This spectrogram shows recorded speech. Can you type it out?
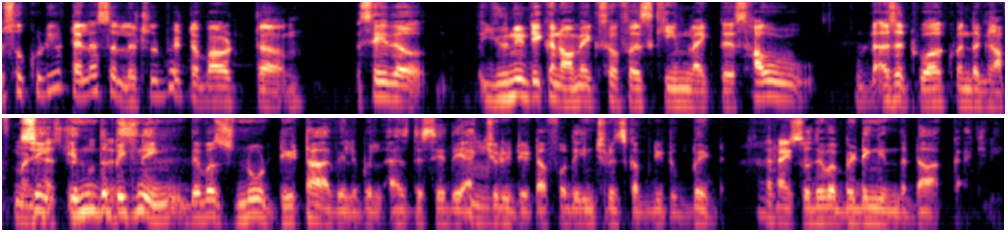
So, could you tell us a little bit about, um, say, the unit economics of a scheme like this? How does it work when the government See, has to in the this? beginning, there was no data available, as they say, the actuary data for the insurance company to bid. Right. So they were bidding in the dark, actually.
